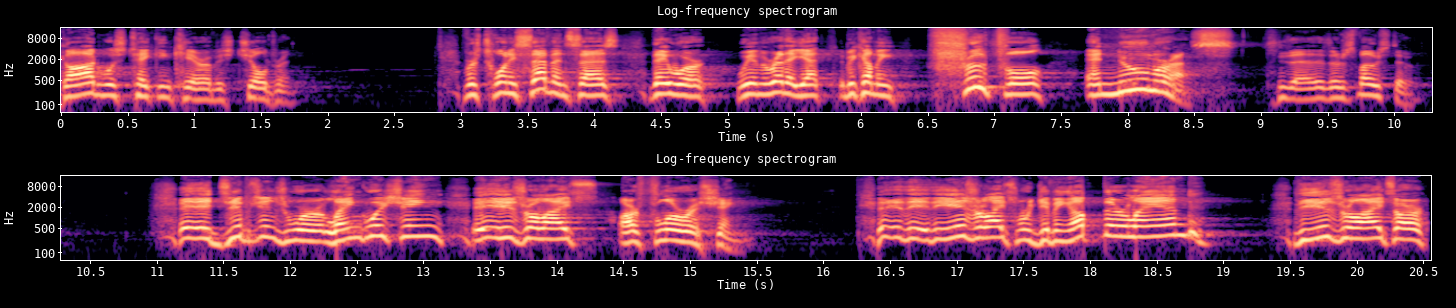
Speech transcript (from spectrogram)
God was taking care of his children. Verse 27 says they were, we haven't read that yet, becoming fruitful and numerous. they're supposed to. Egyptians were languishing, Israelites are flourishing. The, the Israelites were giving up their land, the Israelites are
